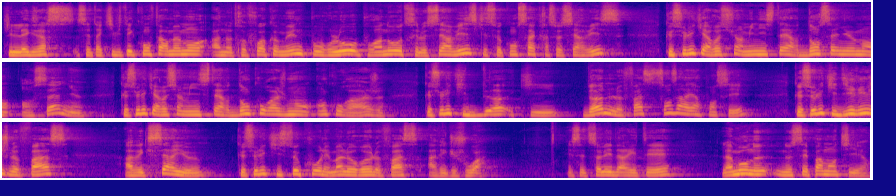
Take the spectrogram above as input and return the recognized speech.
qu'il exerce cette activité conformément à notre foi commune. Pour l'autre, pour un autre, c'est le service, qui se consacre à ce service. Que celui qui a reçu un ministère d'enseignement enseigne, que celui qui a reçu un ministère d'encouragement encourage, que celui qui, donne le fasse sans arrière-pensée, que celui qui dirige le fasse avec sérieux, que celui qui secourt les malheureux le fasse avec joie. Et cette solidarité, l'amour ne sait pas mentir.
